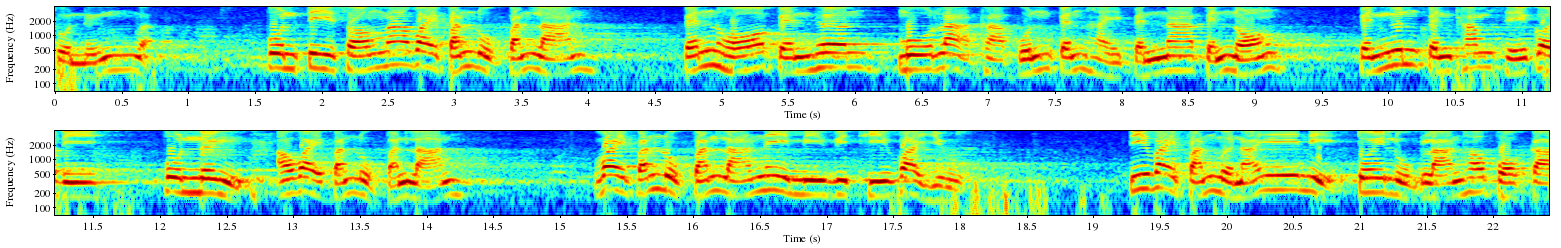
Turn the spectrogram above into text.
ส่วนหนึ่งว่าปุ่นตีสองมาไว้ปันลูกปันหลาน เป็นหอเป็นเฮินมูลาขากุนเป็นไห่เป็นนาเป็นหนอง เป็นเงินเป็นคำเสียก็ดี ปุ่นหนึ่งเอาไว้ปันลูกปันหลานไหวปันลูกปันหลานนี่มีวิธีไหวอยู่ ที่ไหวปันเหมือนไหนนี่ตัวลูกหลานเฮาปอกา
